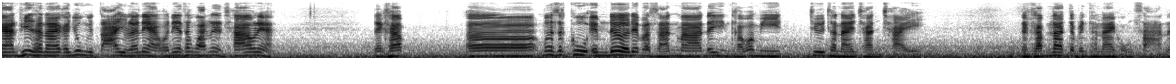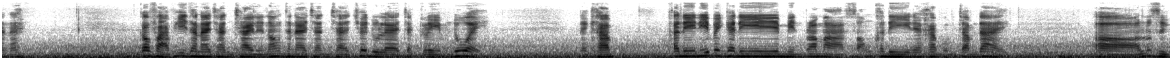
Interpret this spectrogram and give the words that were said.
งานพี่ทนายก็ยุ่งอยู่ตายอยู่แล้วเนี่ย วันนี้ทั้งวันตั้งแต่เช้าเนี่ยนะครับ เมื่อสักครู่เอ็มเดอร์ได้ประสานมาได้ยินข่าวว่ามีชื่อทนายชันชัยนะครับ น่าจะเป็นทนายของศาลนะนะ ก็ฝากพี่ทนายชันชัยหรือน้องทนายชันชัยช่วยดูแลจากเกรมด้วยนะครับ คดีนี้เป็นคดีหมิ่นประมาทสองคดีนะครับ ผมจำได้อ่อรู้สึก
